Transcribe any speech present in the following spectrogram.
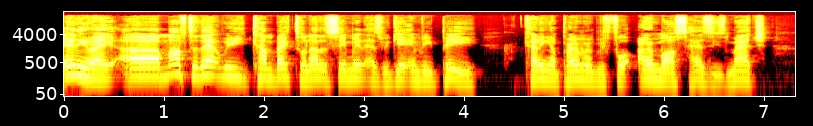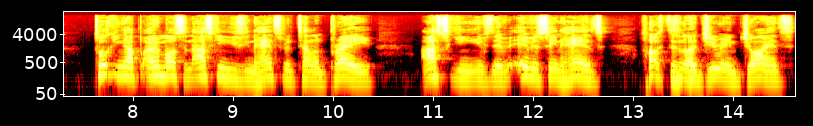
Anyway, um, after that we come back to another segment as we get MVP cutting a promo before Omos has his match, talking up Omos and asking his enhancement talent Prey, asking if they've ever seen hands like the Nigerian Giants.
